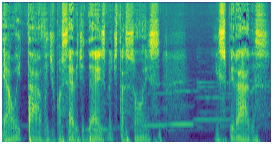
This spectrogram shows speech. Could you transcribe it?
é a oitava de uma série de dez meditações inspiradas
